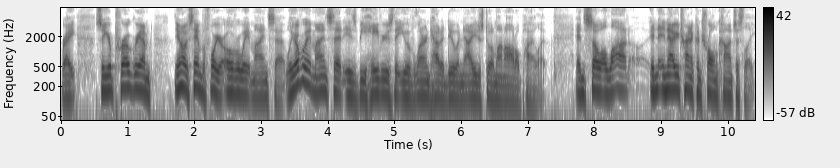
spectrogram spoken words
right? So you're programmed. You know, I was saying before, your overweight mindset. Well, your overweight mindset is behaviors that you have learned how to do, and now you just do them on autopilot. And so a lot, and, and now you're trying to control them consciously.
